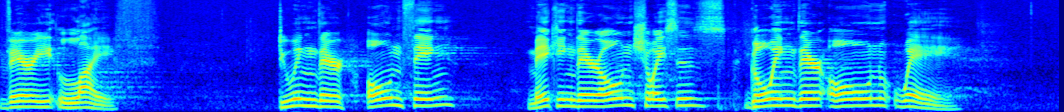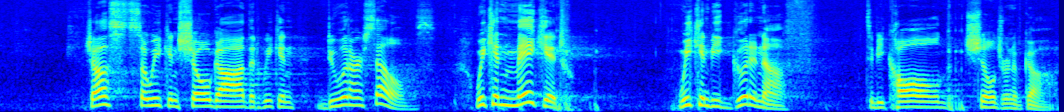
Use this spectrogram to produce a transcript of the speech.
very life. Doing their own thing, making their own choices, going their own way. Just so we can show God that we can do it ourselves. We can make it. We can be good enough to be called children of God.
